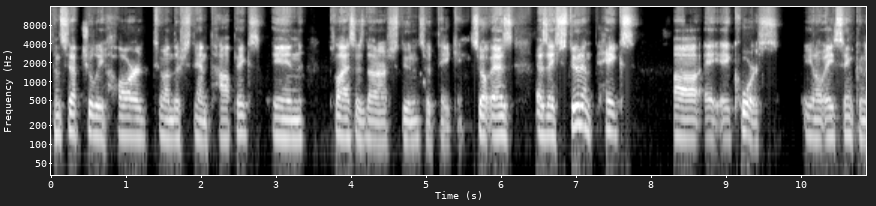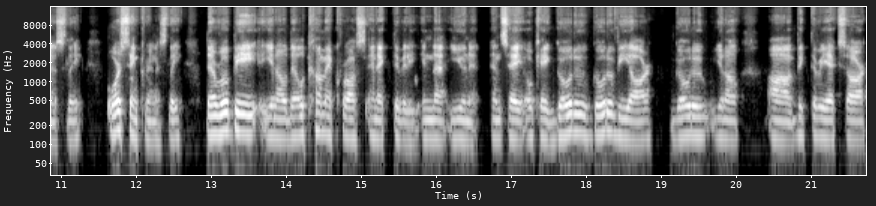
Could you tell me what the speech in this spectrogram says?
conceptually hard to understand topics in classes that our students are taking. So as as a student takes uh, a, a course, you know, asynchronously, or synchronously, there will be, you know, they'll come across an activity in that unit and say, okay, go to go to VR, go to, you know, uh, Victory XR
